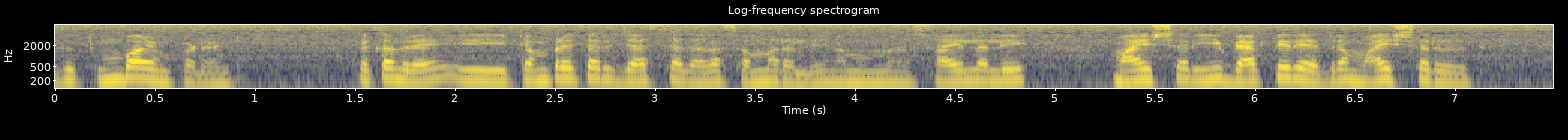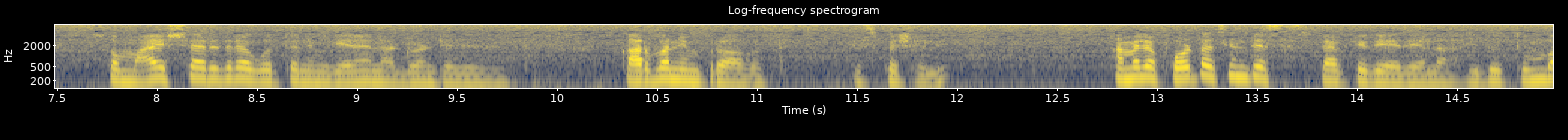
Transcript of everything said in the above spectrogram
ಇದು ತುಂಬ ಇಂಪಾರ್ಟೆಂಟ್ ಯಾಕಂದರೆ ಈ ಟೆಂಪ್ರೇಚರ್ ಜಾಸ್ತಿ ಆದಾಗ ಸಮ್ಮರಲ್ಲಿ ನಮ್ಮ ಸಾಯಿಲಲ್ಲಿ ಮಾಯಿಶ್ಚರ್ ಈ ಬ್ಯಾಕ್ಟೀರಿಯಾ ಇದ್ದರೆ ಮಾಯಿಶ್ಚರ್ ಇರುತ್ತೆ. ಸೊ ಮಾಯಿಶ್ಚರ್ ಇದ್ದರೆ ಗೊತ್ತು ನಿಮ್ಗೆ ಏನೇನು ಅಡ್ವಾಂಟೇಜ್ ಇದೆ ಅಂತ. ಕಾರ್ಬನ್ ಇಂಪ್ರೂವ್ ಆಗುತ್ತೆ ಎಸ್ಪೆಷಲಿ ಆಮೇಲೆ ಫೋಟೋಸಿಂಥೆಸಿಸ್ ಬ್ಯಾಕ್ಟೀರಿಯಾ ಇದೆಯಲ್ಲ, ಇದು ತುಂಬ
